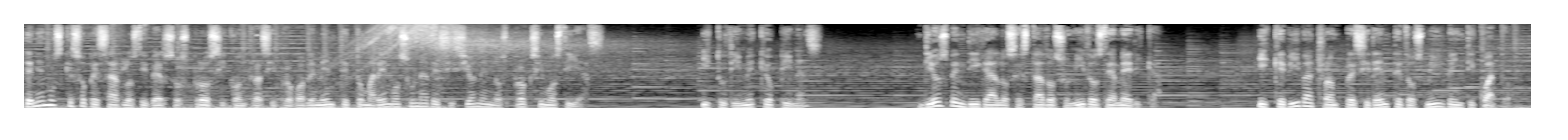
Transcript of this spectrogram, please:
Tenemos que sopesar los diversos pros y contras y probablemente tomaremos una decisión en los próximos días. ¿Y tú dime qué opinas? Dios bendiga a los Estados Unidos de América. Y que viva Trump presidente 2024.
